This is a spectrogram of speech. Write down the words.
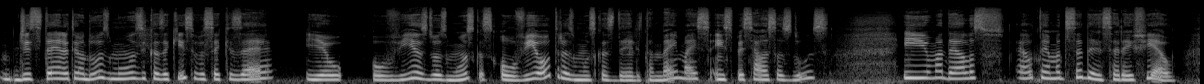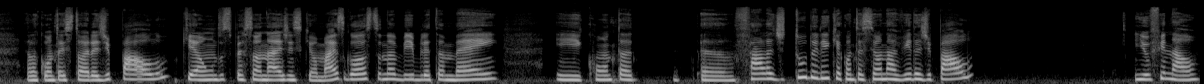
disse: eu tenho duas músicas aqui, se você quiser. E eu ouvi as duas músicas, ouvi outras músicas dele também, mas em especial essas duas. E uma delas é o tema do CD, Serei Fiel. Ela conta a história de Paulo, que é um dos personagens que eu mais gosto na Bíblia também, e conta, uh, fala de tudo ali que aconteceu na vida de Paulo. E o final,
